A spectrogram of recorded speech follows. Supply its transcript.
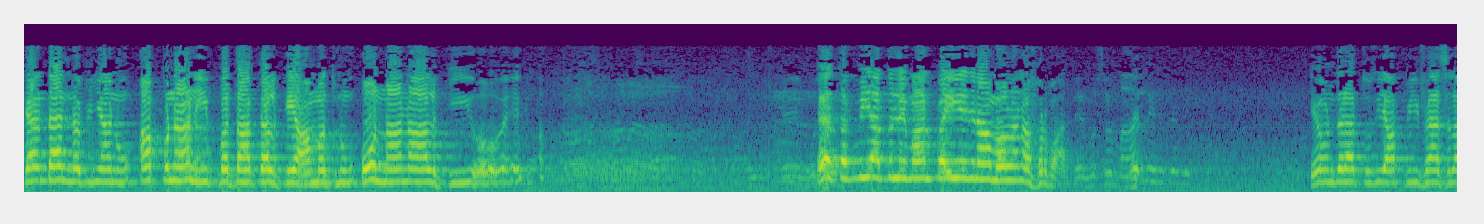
کہندا ہے نبیاں نو اپنا نہیں پتا کل قیامت نو انہاں نال کی ہوے گا۔ اے تقویت الایمان پئی ہے، جناب مولانا فرماتے یہ ہوں ذرا تھی آپ ہی فیصلہ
